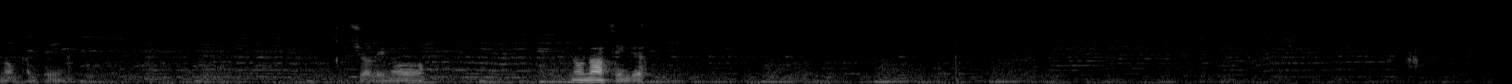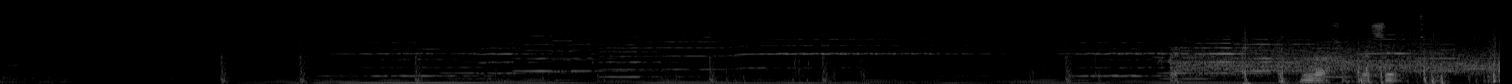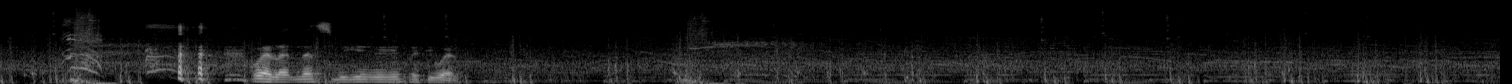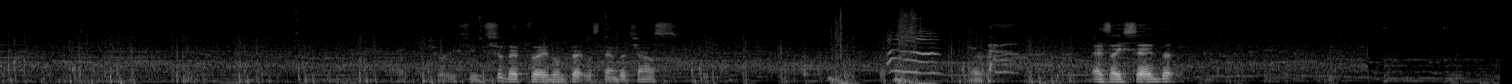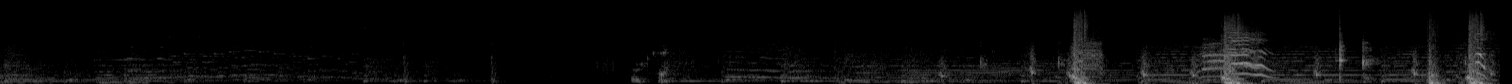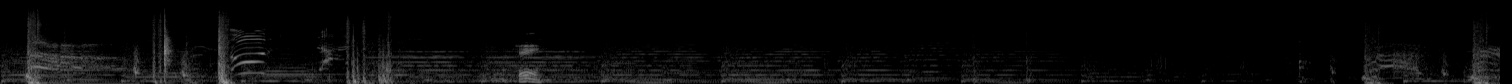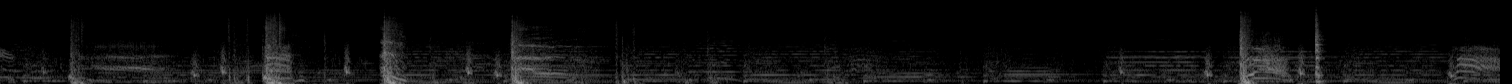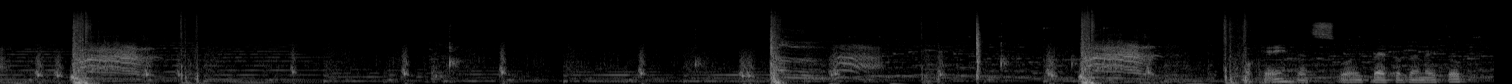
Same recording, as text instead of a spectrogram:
No, no campaign. Surely no... No nothing. well, let- let's begin, begin pretty well. Seems that I don't stand a chance. Ah! Well, as I said, that's going better than I thought.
